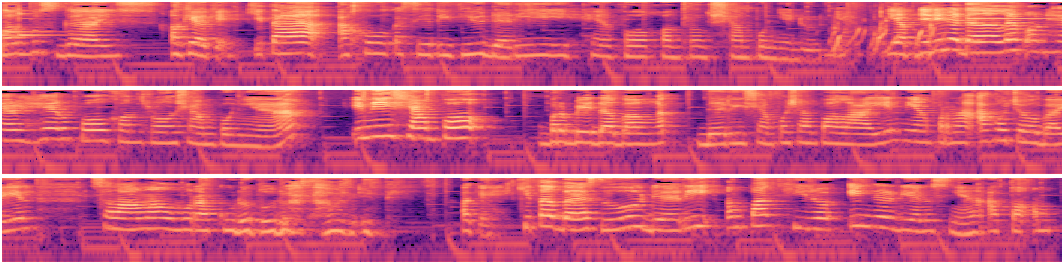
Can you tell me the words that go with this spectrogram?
bagus guys. Oke okay, oke, okay. kita aku kasih review dari hair fall control shampoo-nya dulu ya. Yap, jadi ini adalah Lab on Hair hair fall control shampoo-nya. Ini shampoo berbeda banget dari shampoo-shampoo lain yang pernah aku cobain selama umur aku 22 tahun ini. Oke, okay, kita bahas dulu dari 4 hero ingredients-nya atau 4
